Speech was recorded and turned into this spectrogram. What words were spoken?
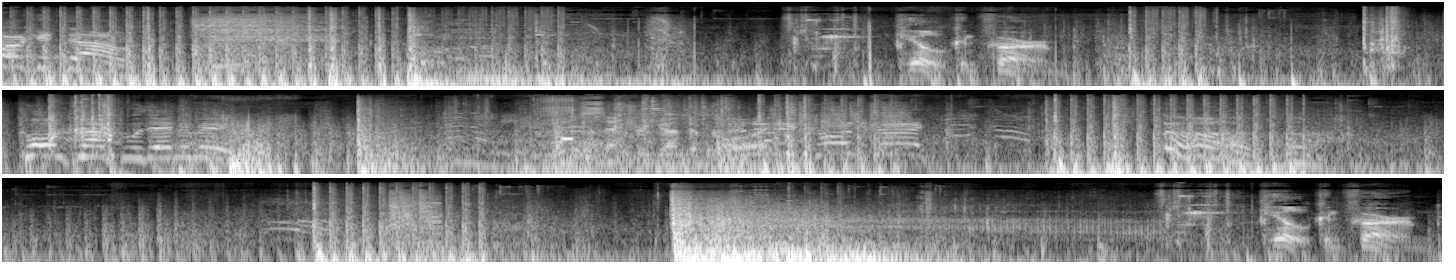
Target down! Kill confirmed. Contact with enemy! Sentry gun deployed. Kill confirmed.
